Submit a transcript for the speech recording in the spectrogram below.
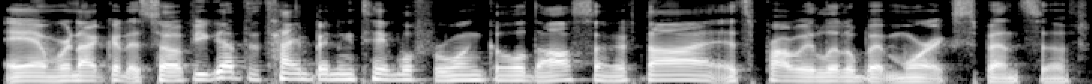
And we're not gonna. So if you got the time bending table for one gold, awesome. If not, it's probably a little bit more expensive.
